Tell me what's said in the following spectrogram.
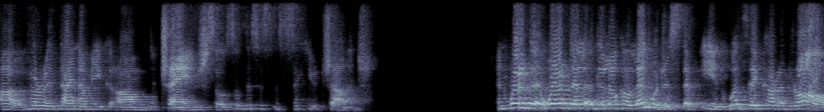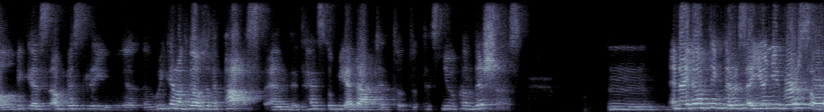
uh, very dynamic um, change. So, so this is, this is a huge challenge. And where the where the, the local languages step in, what's their current role? Because obviously uh, we cannot go to the past and it has to be adapted to, to these new conditions. Mm. And I don't think there is a universal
